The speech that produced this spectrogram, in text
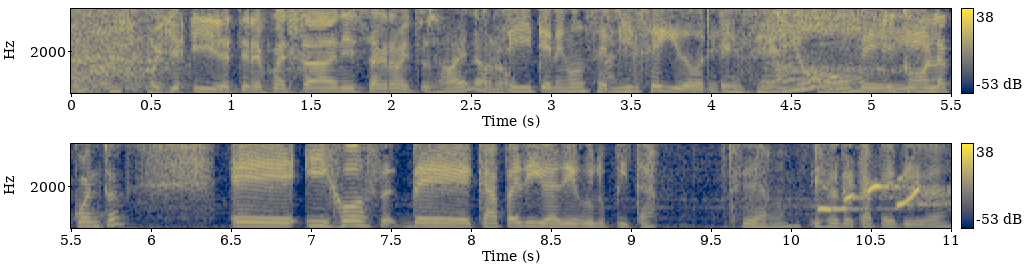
Oye, ¿y le tiene cuenta en Instagram y toda esa vaina o no? Sí, tienen 11 mil seguidores. ¿En serio? ¿Cómo? Sí. ¿Y cómo es la cuenta? Eh, hijos de Capa y Diva, Diego y Lupita. Se llaman Hijos de Capa y Diva.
